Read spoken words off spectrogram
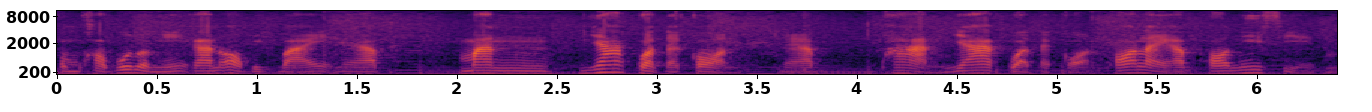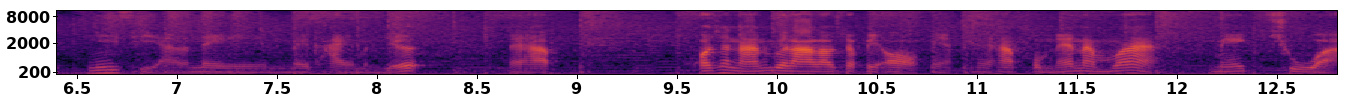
ผมขอพูดแบบนี้การออกบิ๊กไบค์นะครับมันยากกว่าแต่ก่อนนะครับผ่านยากกว่าแต่ก่อนเพราะอะไรครับเพราะหนี่เสียหนี่เสียในในไทยมันเยอะนะครับ เพราะฉะนั้นเวลาเราจะไปออกเนี่ยนะครับ ผมแนะนำว่า make sure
